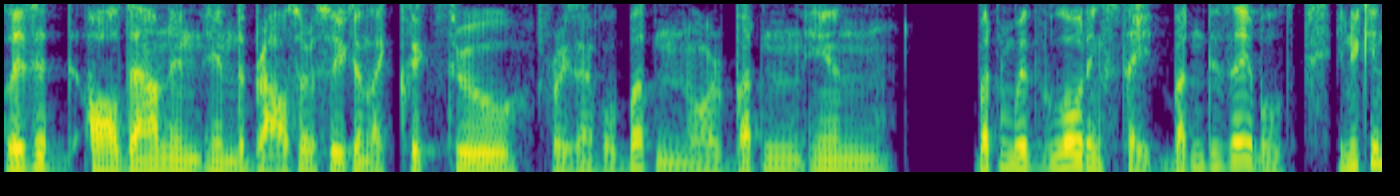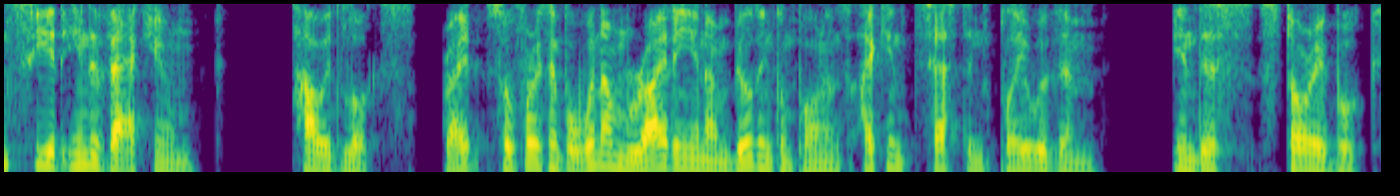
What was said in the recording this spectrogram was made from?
lays it all down in in the browser so you can like click through for example button or button in button with loading state button disabled and you can see it in the vacuum how it looks right so for example when i'm writing and i'm building components i can test and play with them in this storybook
